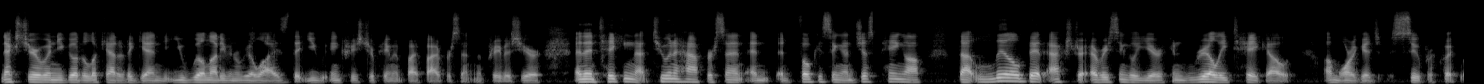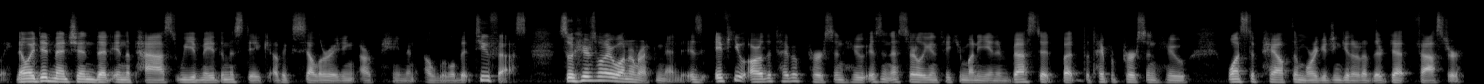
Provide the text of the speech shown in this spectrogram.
next year when you go to look at it again, you will not even realize that you increased your payment by 5% in the previous year. And then taking that 2.5% and, and focusing on just paying off that little bit extra every single year can really take out a mortgage super quickly. Now, I did mention that in the past, we have made the mistake of accelerating our payment a little bit too fast. So here's what I want to recommend is if you are the type of person who isn't necessarily going to take your money and invest it, but the type of person who wants to pay off the mortgage and get out of their debt faster,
